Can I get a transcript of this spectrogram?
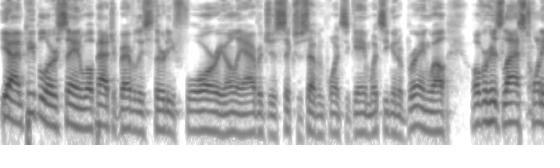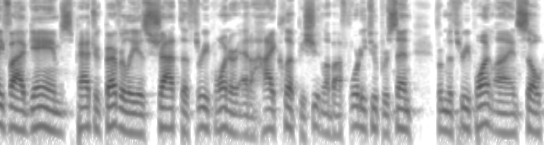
Yeah, and people are saying, well, Patrick Beverley's 34. He only averages six or seven points a game. What's he going to bring? Well, over his last 25 games, Patrick Beverley has shot the three pointer at a high clip. He's shooting about 42% from the three point line. So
